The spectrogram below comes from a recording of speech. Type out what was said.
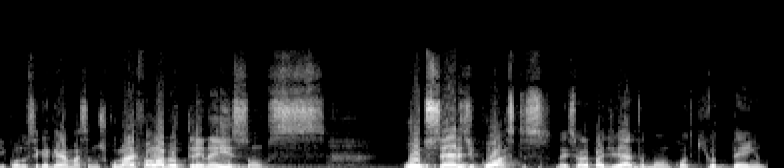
E quando você quer ganhar massa muscular, fala, ó, meu treino é isso, são oito séries de costas. Daí você olha para a dieta, bom, quanto que eu tenho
